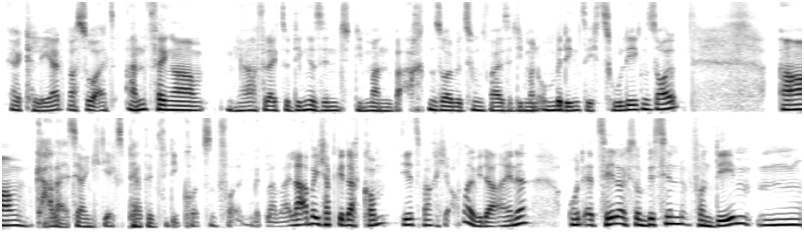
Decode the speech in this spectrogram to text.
erklärt, was so als Anfänger ja vielleicht so Dinge sind, die man beachten soll, beziehungsweise die man unbedingt sich zulegen soll. Ähm, Carla ist ja eigentlich die Expertin für die kurzen Folgen mittlerweile. Aber ich habe gedacht, komm, jetzt mache ich auch mal wieder eine und erzähle euch so ein bisschen von dem, hm,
